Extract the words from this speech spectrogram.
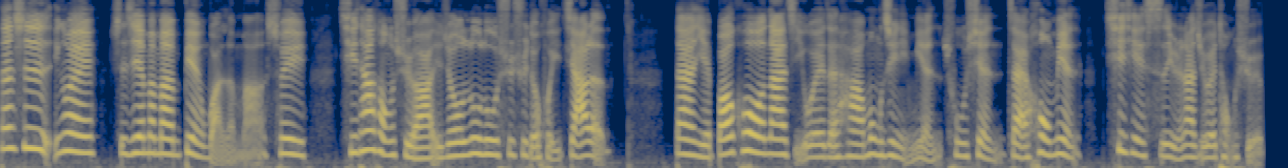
但是因为时间慢慢变晚了嘛，所以其他同学啊也就陆陆续续的回家了。但也包括那几位在他梦境里面出现在后面窃窃私语的那几位同学，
